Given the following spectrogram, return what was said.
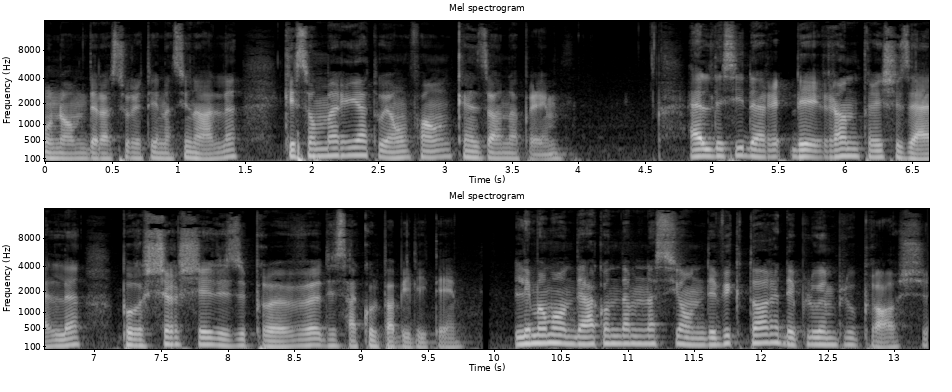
un homme de la Sûreté nationale, que son mari a tué un enfant 15 ans après. Elle décide de rentrer chez elle pour chercher des preuves de sa culpabilité. Le moment de la condamnation de Victor est de plus en plus proche.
